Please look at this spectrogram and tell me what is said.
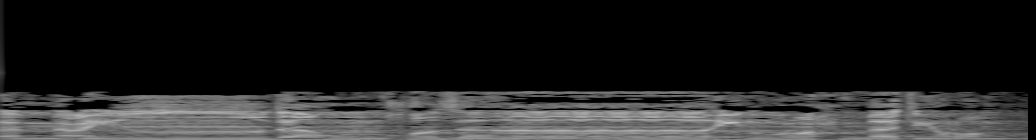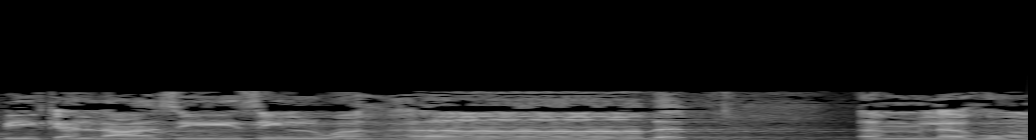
أم عندهم خزائن رحمة ربك العزيز الوهاب أم لهم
